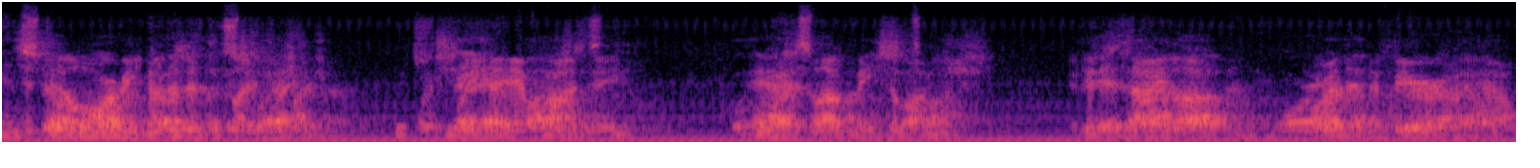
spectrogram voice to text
and still more because of the displeasure which they have caused thee, who hast loved me so much. It is thy love, more than the fear of hell,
